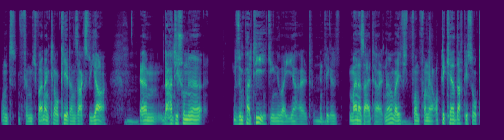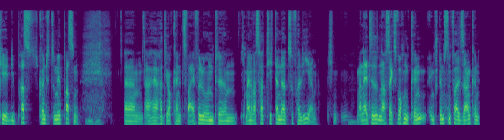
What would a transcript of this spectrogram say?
Und für mich war dann klar, okay, dann sagst du ja. Mhm. Ähm, da hatte ich schon eine Sympathie gegenüber ihr halt mhm. entwickelt, meiner Seite halt, ne? Weil ich mhm. von, von der Optik her dachte ich so, okay, die passt, könnte zu mir passen. Mhm. Ähm, daher hatte ich auch keine Zweifel und ähm, ich meine, was hatte ich dann da zu verlieren? Ich, mhm. man hätte nach sechs Wochen können, im schlimmsten Fall sagen können,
